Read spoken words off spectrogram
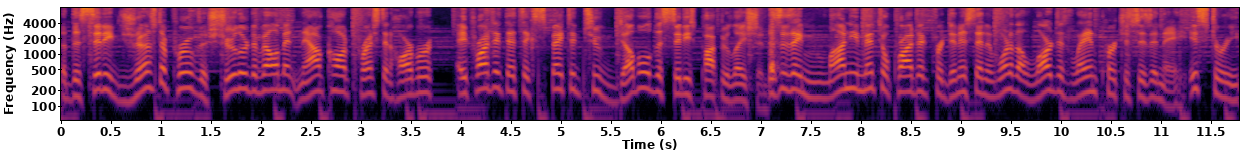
that the city just approved the Schuler development, now called Preston Harbor, a project that's expected to double the city's population. This is a monumental project for Denison and one of the largest land purchases in the history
